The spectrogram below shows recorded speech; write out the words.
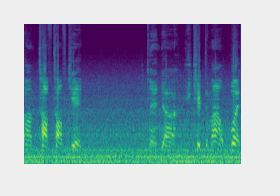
Um, tough, tough kid. And uh, he kicked him out. But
